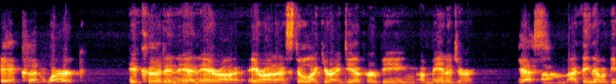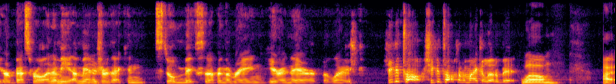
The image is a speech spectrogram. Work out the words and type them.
It could work. it could. And and Aaron, Aaron, I still like your idea of her being a manager. Yes. Um, I think that would be her best role. And I mean, a manager that can still mix it up in the ring here and there, but like she could talk. She could talk on the mic a little bit. Well, I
